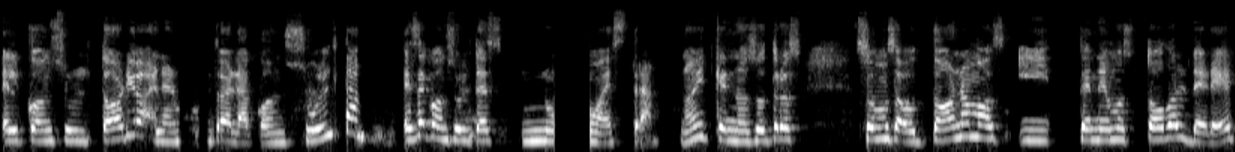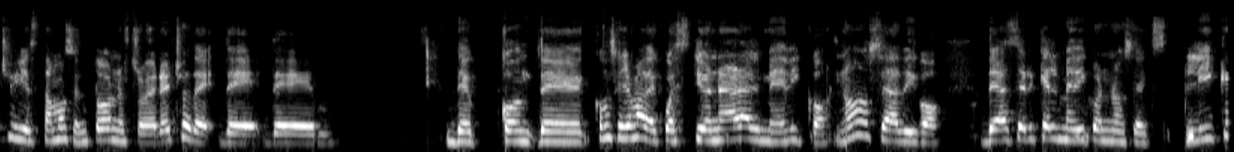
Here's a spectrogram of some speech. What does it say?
el consultorio en el momento de la consulta, esa consulta es nuestra, ¿no? Y que nosotros somos autónomos y tenemos todo el derecho y estamos en todo nuestro derecho de, de, de de, de, ¿cómo se llama? De cuestionar al médico, ¿no? O sea, digo, de hacer que el médico nos explique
